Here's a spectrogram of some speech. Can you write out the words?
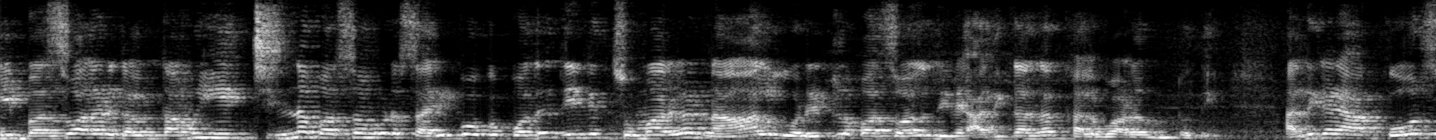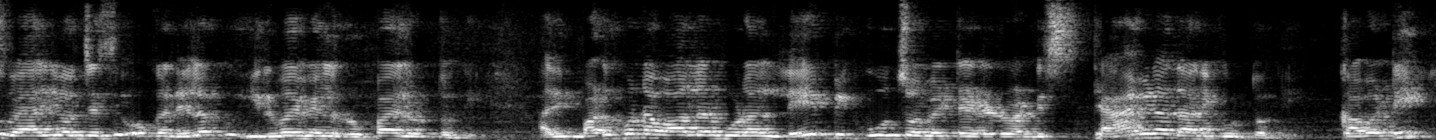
ఈ బస్వాలను కలుపుతాము. ఈ చిన్న బస్వం కూడా సరిపోకపోతే దీన్ని సుమారుగా నాలుగు రెట్ల బస్వాలు దీన్ని అధికంగా కలపడం ఉంటుంది. అందుకని ఆ కోర్స్ వాల్యూ వచ్చేసి ఒక నెలకు ఇరవై వేల రూపాయలు ఉంటుంది. అది పడుకున్న వాళ్ళని కూడా లేపి కూర్చోబెట్టేటటువంటి స్టామినా దానికి ఉంటుంది. కాబట్టి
